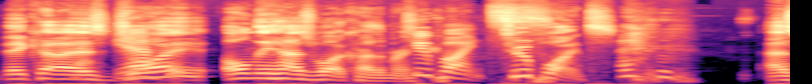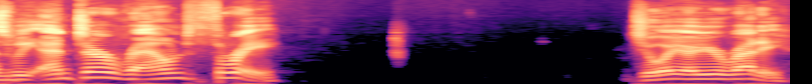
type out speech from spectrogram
because Yeah. Joy only has what, Carla Marie? two points. Two points. As we enter round three, Joy, are you ready?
